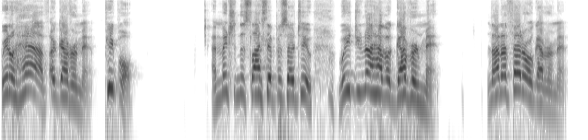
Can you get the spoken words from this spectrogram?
We don't have a government. People, I mentioned this last episode too. We do not have a government, not a federal government.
